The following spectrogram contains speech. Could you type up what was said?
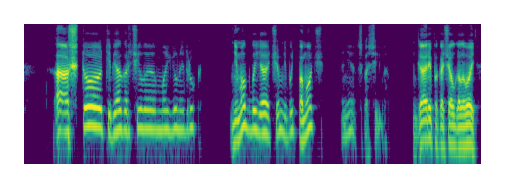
— А что тебя огорчило, мой юный друг? Не мог бы я чем-нибудь помочь? — Нет, спасибо. Гарри покачал головой. —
